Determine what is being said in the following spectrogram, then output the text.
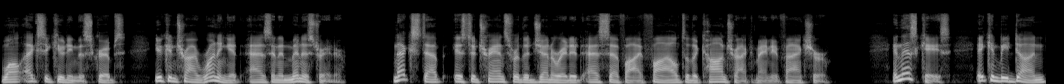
while executing the scripts, you can try running it as an administrator. Next step is to transfer the generated SFI file to the contract manufacturer. In this case, it can be done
